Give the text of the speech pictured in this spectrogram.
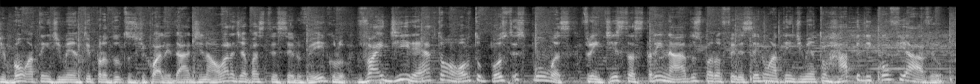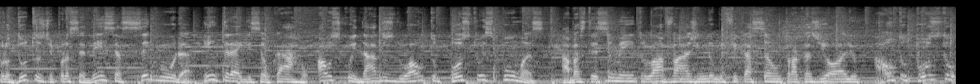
Exige bom atendimento e produtos de qualidade na hora de abastecer o veículo vai direto ao Alto Posto Espumas. Frentistas treinados para oferecer um atendimento rápido e confiável. Produtos de procedência segura. Entregue seu carro aos cuidados do Alto Posto Espumas. Abastecimento, lavagem, lubrificação, trocas de óleo. Alto Posto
